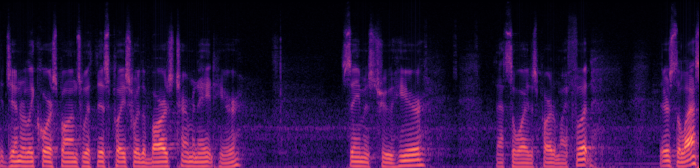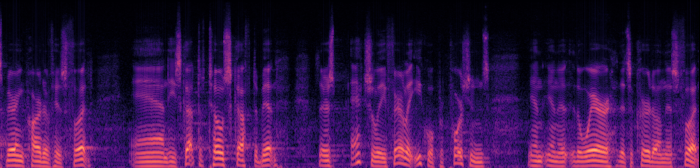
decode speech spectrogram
It generally corresponds with this place where the bars terminate here. Same is true here. That's the widest part of my foot. There's the last bearing part of his foot, and he's got the toe scuffed a bit. There's actually fairly equal proportions in, in the wear that's occurred on this foot.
